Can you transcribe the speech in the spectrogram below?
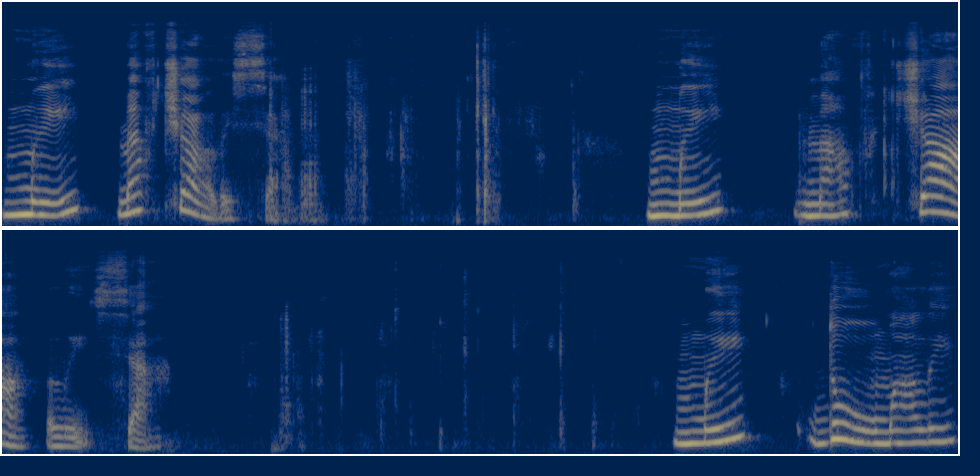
Ми навчалися. Ми навчалися. Ми думали.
